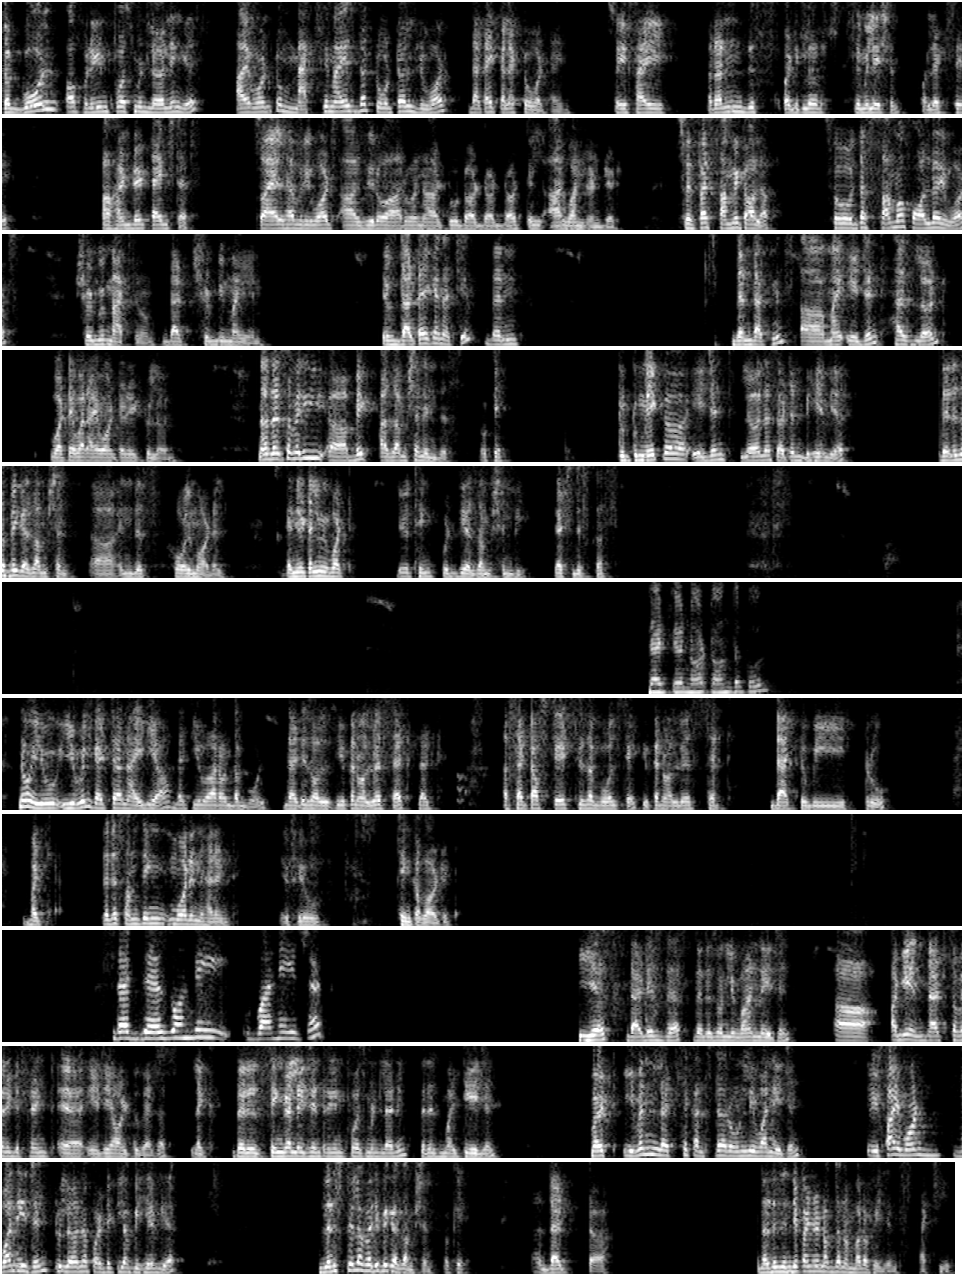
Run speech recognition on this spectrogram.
The goal of reinforcement learning is I want to maximize the total reward that I collect over time. So if I run this particular simulation for let's say a hundred time steps, so I'll have rewards R0, R1, R2, dot, dot, dot till R100. So if I sum it all up, so the sum of all the rewards should be maximum. That should be my aim. If that I can achieve, then then that means uh, my agent has learned whatever I wanted it to learn. Now there's a very uh, big assumption in this. Okay, to to make a agent learn a certain behavior, there is a big assumption uh, in this whole model. So can you tell me what you think would the assumption be? Let's discuss. That we are not on the goal. No, you you will get an idea that you are on the goal. That is all you can always set that a set of states is a goal state. You can always set that to be true. But there is something more inherent if you think about it. that there's only one agent. Yes, that is there. There is only one agent. Uh, again, that's a very different uh, area altogether. Like there is single agent reinforcement learning, there is multi-agent. But even let's say consider only one agent. If I want one agent to learn a particular behavior, there is still a very big assumption. Okay, that uh, that is independent of the number of agents actually.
